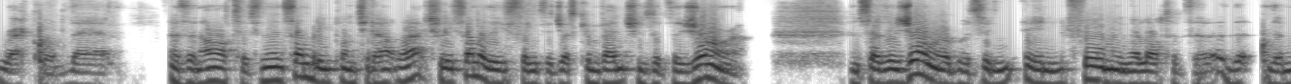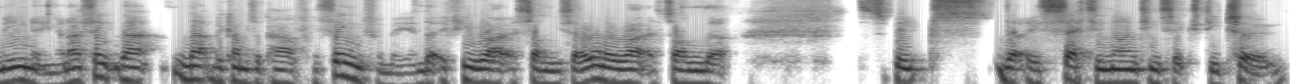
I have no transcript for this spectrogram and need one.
record there as an artist. And then somebody pointed out, well, actually, some of these things are just conventions of the genre. And so the genre was in, informing a lot of the, the, the meaning. And I think that that becomes a powerful thing for me. And that if you write a song, you say, I want to write a song that speaks that is set in 1962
